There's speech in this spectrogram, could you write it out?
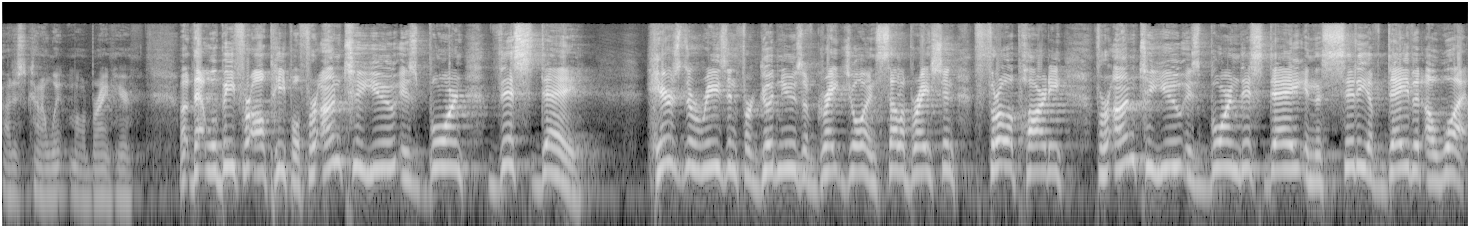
I just kind of went my brain here. Uh, that will be for all people. For unto you is born this day Here's the reason for good news of great joy and celebration. Throw a party. For unto you is born this day in the city of David a what?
